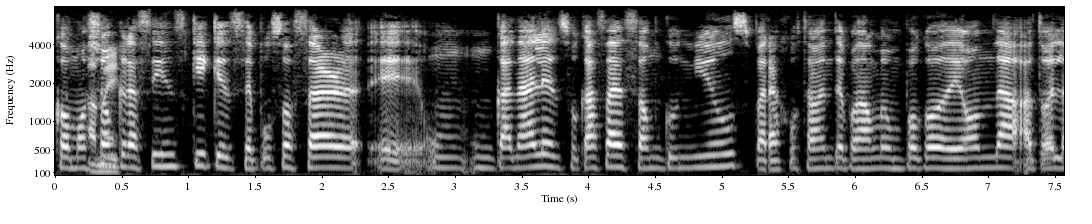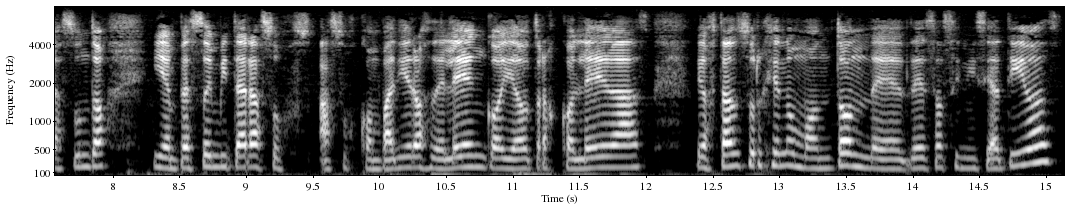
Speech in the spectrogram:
como John Krasinski, que se puso a hacer eh, un, canal en su casa de Some Good News para justamente ponerle un poco de onda a todo el asunto y empezó a invitar a sus, a sus compañeros de elenco y a otros colegas. están surgiendo un montón de, de esas iniciativas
